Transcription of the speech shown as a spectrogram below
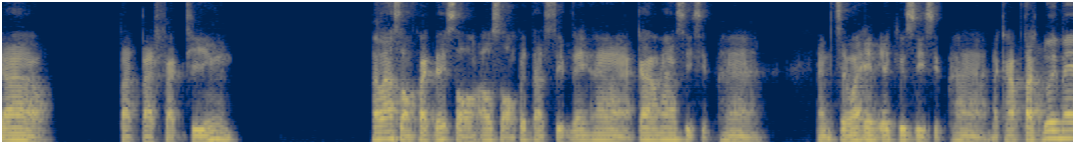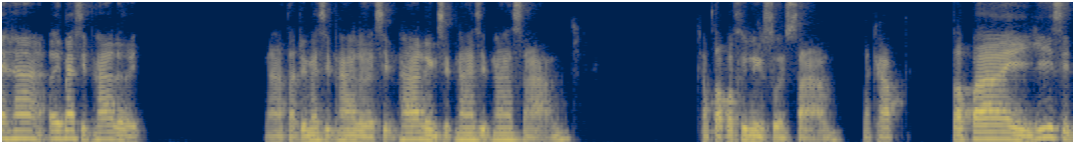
เก้าตัดแปดแฟกทิ้ง ข้างล่างสองแฟกได้สองเอาสองไปตัดสิบได้ห้าเก้าห้าสี่สิบห้าอันแสดงว่า NS คือสี่สิบห้านะครับ ตัดด้วยแม่ห้าเอ้ยแม่สิบห้าเลยนะตัดด้วยแม่สิบห้าเลยสิบห้าหนึ่งสิบห้าสิบห้าสามคำตอบก็คือหนึ่งส่วนสามนะครับ ต่อไปยี่สิบ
